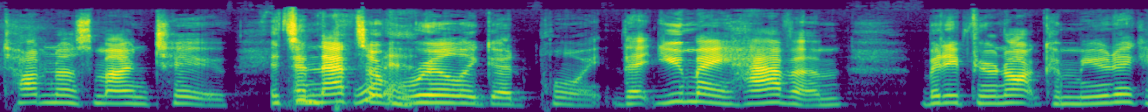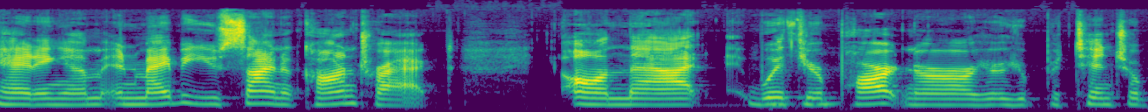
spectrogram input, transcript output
Tom knows mine too. It's and that's a really good point that you may have them, but if you're not communicating them, and maybe you sign a contract on that with your partner or your, your potential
